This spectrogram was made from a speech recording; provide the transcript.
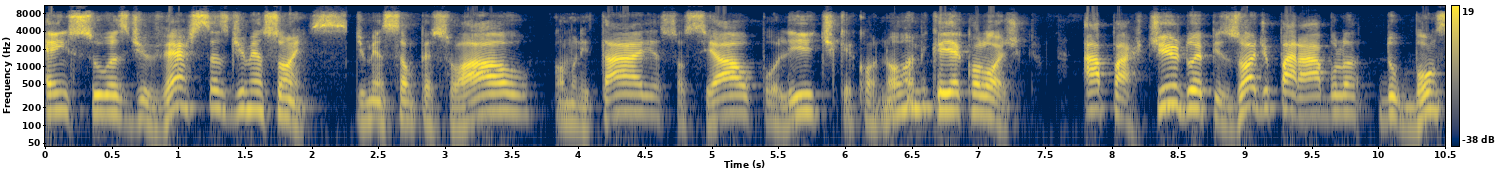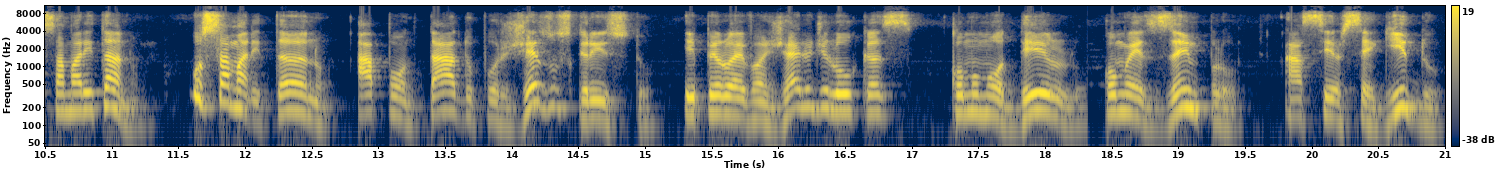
em suas diversas dimensões: dimensão pessoal, comunitária, social, política, econômica e ecológica. A partir do episódio parábola do bom samaritano. O samaritano, apontado por Jesus Cristo e pelo Evangelho de Lucas como modelo, como exemplo a ser seguido,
